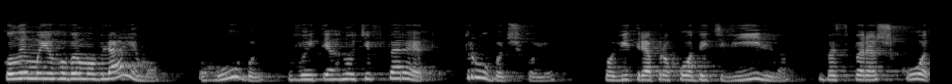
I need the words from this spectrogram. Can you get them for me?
Коли ми його вимовляємо, губи витягнуті вперед трубочкою. Повітря проходить вільно, без перешкод,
